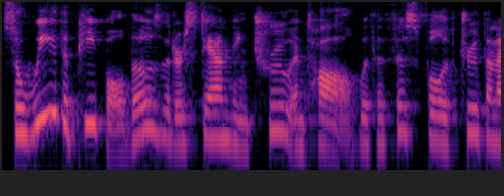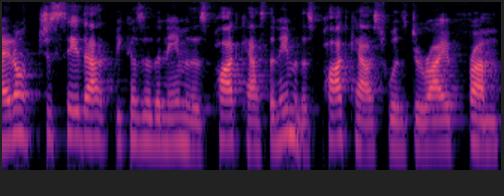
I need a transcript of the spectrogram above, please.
So, we, the people, those that are standing true and tall with a fistful of truth, and I don't just say that because of the name of this podcast. The name of this podcast was derived from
